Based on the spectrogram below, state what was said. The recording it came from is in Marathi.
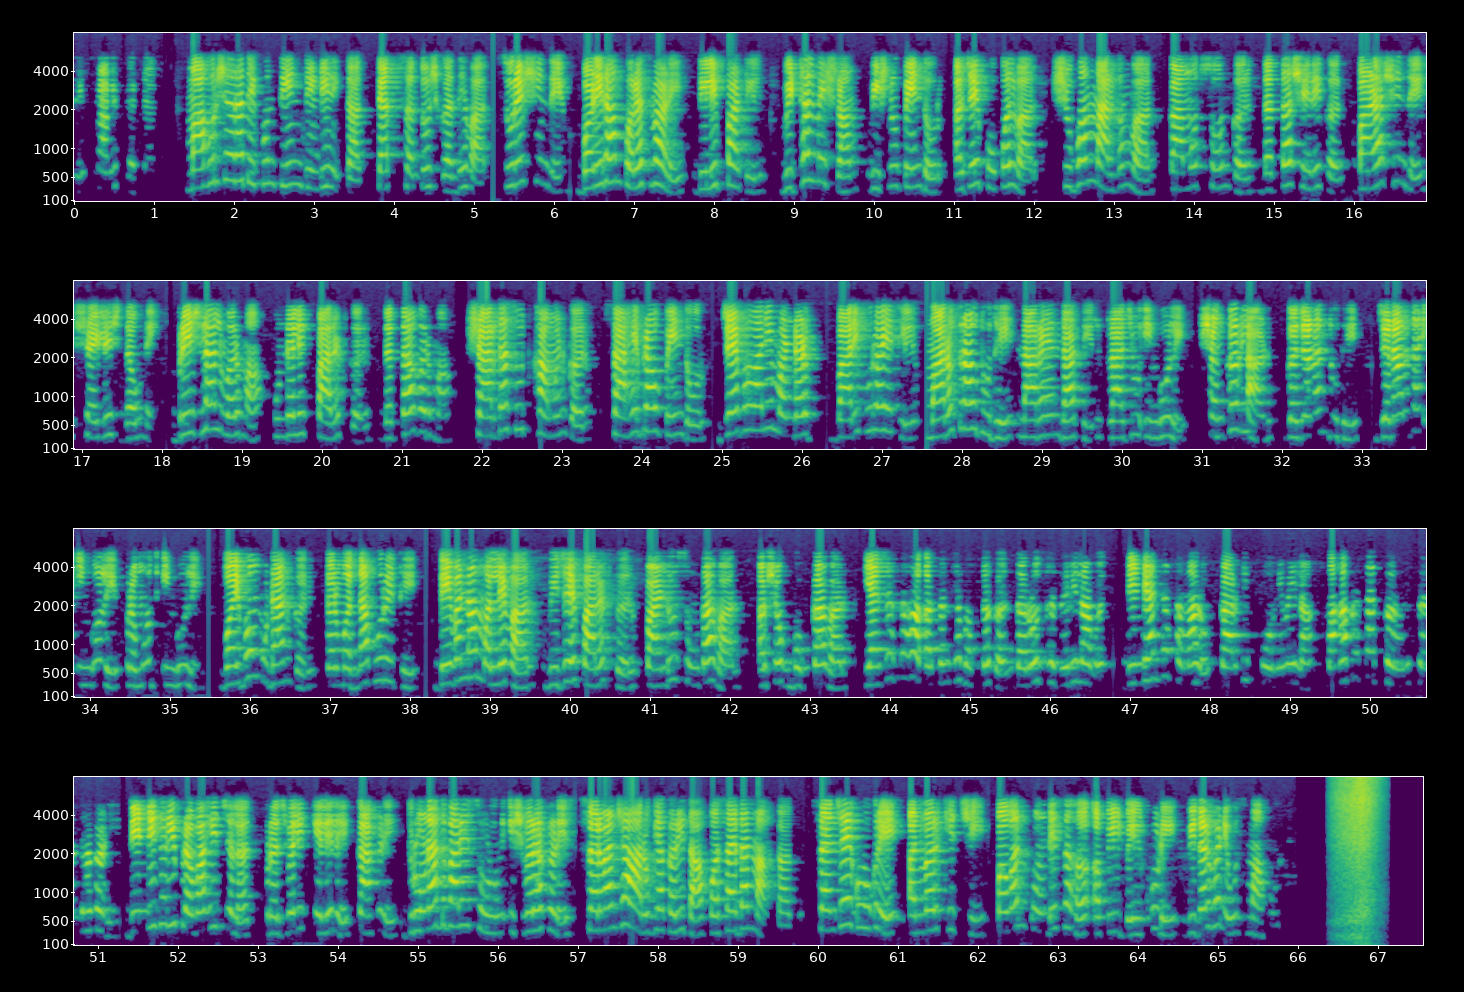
माहूर शहरात एकूण तीन दिंडी निघतात. त्यात संतोष गंधेवार सुरेश शिंदे बळीराम परसवाडे दिलीप पाटील विठ्ठल मेश्राम विष्णू पेंदोर अजय पोपलवार शुभम मार्गमवार कामोद सोनकर दत्ता शेरेकर बाळा शिंदे शैलेश दवणे ब्रिजलाल वर्मा पुंडलिक पारटकर दत्ता वर्मा शारदा सूत खामणकर साहेबराव पेंदोर जय भवानी मंडळ बारीपुरा येथील मारोतराव दुधे नारायण दातीर राजू इंगोले शंकर लाड गजानन दुधे जनार्दन इंगोले प्रमोद इंगोले वैभव मुडानकर तर मदनापूर येथे देवन्ना मल्लेवार विजय पारटकर पांडू सुंकावार अशोक बुक्कावार यांच्यासह असंख्य भक्तगण दररोज हजेरी लावत दिंड्यांचा समारोप कार्तिक पौर्णिमेला प्रज्वलित केलेले काकडे द्रोणाद्वारे सोडून ईश्वराकडे सर्वांच्या आरोग्याकरिता पसायदान मागतात. संजय घोगरे अनवर खिच्ची पवन कोंडेसह अपिल बेलखुडे विदर्भ न्यूज माहूर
